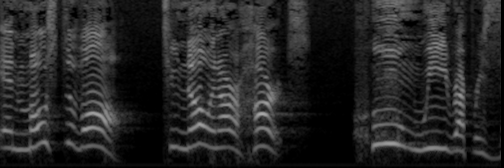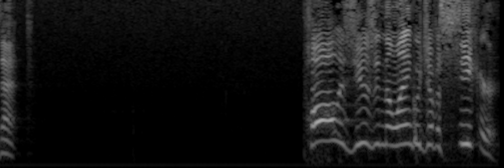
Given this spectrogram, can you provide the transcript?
And most of all, to know in our hearts whom we represent. Paul is using the language of a seeker,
